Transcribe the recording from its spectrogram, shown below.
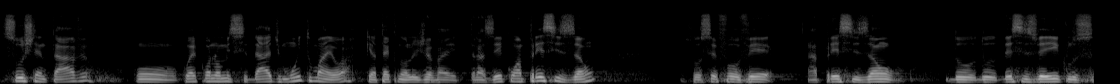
sustentável, com, com economicidade muito maior, que a tecnologia vai trazer, com a precisão. Se você for ver a precisão do, do, desses veículos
